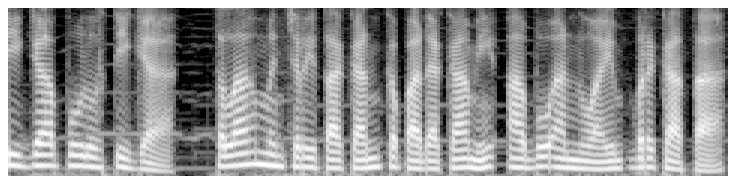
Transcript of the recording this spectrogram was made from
33. Telah menceritakan kepada kami Abu An-Nuaim berkata,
